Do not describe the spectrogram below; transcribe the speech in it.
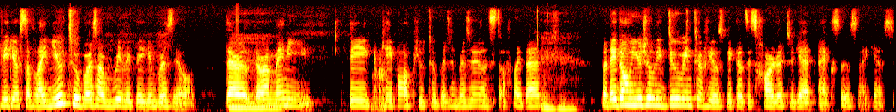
videos of Like YouTubers are really big in Brazil. There, mm. there are mm. many big K-pop YouTubers in Brazil and stuff like that. Mm-hmm. But they don't usually do interviews because it's harder to get access, I guess.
